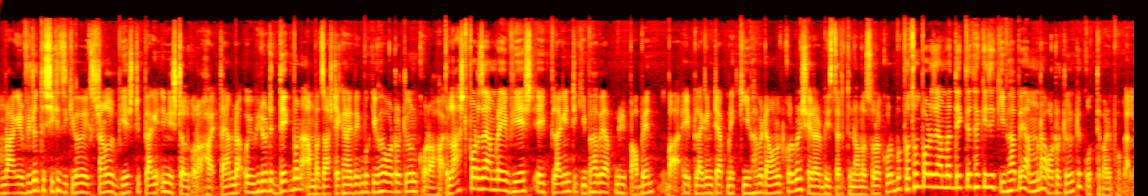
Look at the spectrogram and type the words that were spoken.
আমরা আগের ভিডিওতে শিখেছি কীভাবে এক্সটার্নাল বিএসটি প্লাগইন ইনস্টল করা হয়। তাই আমরা ওই ভিডিওটি দেখব না, আমরা জাস্ট এখানে দেখব কীভাবে অটোটিউন করা হয়। তো লাস্ট পর্যায়ে আমরা এই ভিএস এই প্লাগিনটি কীভাবে আপনি পাবেন বা এই প্লাগিনটি আপনি কীভাবে ডাউনলোড করবেন সেটার বিস্তারিত আলোচনা করব। প্রথম পর্যায়ে আমরা দেখতে থাকি যে কীভাবে আমরা অটোটিউনটা করতে পারি ভোকালে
